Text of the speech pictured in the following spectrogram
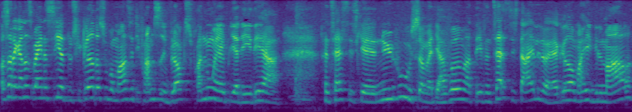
Og så er der gerne tilbage at sige, at du skal glæde dig super meget til de fremtidige vlogs. Fra nu af bliver det i det her fantastiske nye hus, som at jeg har fået mig. Det er fantastisk dejligt, og jeg glæder mig helt vildt meget.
